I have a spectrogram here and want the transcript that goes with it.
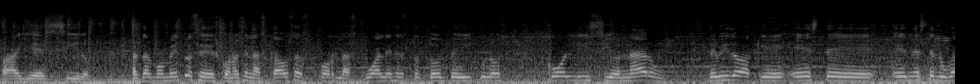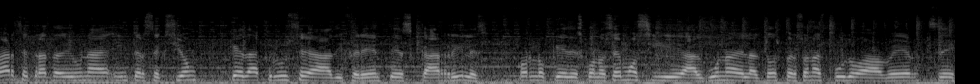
fallecido. Hasta el momento se desconocen las causas por las cuales estos dos vehículos colisionaron debido a que este, en este lugar se trata de una intersección que da cruce a diferentes carriles, por lo que desconocemos si alguna de las dos personas pudo haberse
